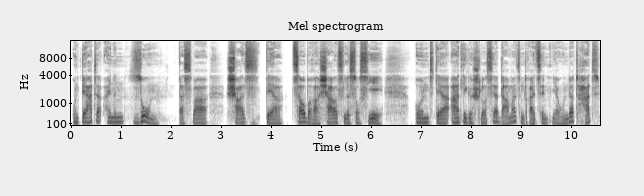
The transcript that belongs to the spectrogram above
und der hatte einen Sohn. Das war Charles der Zauberer, Charles Le Sorcier. Und der adlige Schlossherr damals im 13. Jahrhundert hat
